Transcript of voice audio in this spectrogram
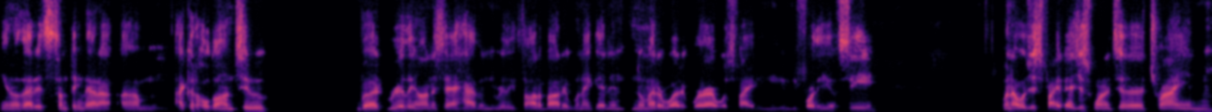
you know, that is something that I, um I could hold on to. But really, honestly, I haven't really thought about it. When I get in, no matter what, where I was fighting, even before the UFC, when I would just fight, I just wanted to try and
